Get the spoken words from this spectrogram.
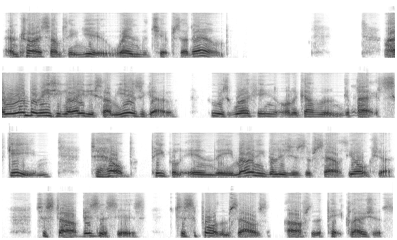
and try something new when the chips are down. I remember meeting a lady some years ago who was working on a government-backed scheme to help people in the mining villages of South Yorkshire to start businesses to support themselves after the pit closures.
